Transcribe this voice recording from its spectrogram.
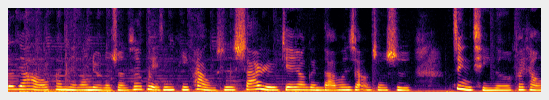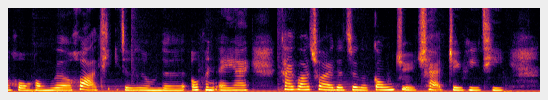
大家好，欢迎来到女的纯粹不理性批判，我是鲨鱼。今天要跟大家分享就是近期呢非常火红的话题，就是我们的 OpenAI 开发出来的这个工具 ChatGPT。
